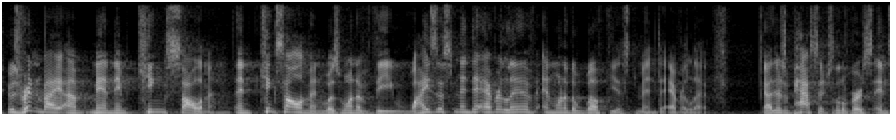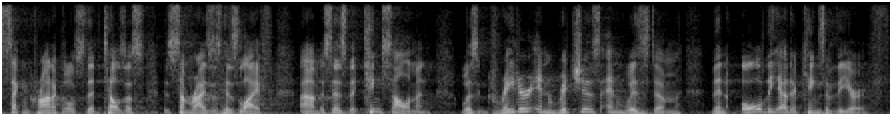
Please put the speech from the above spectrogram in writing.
It was written by a man named King Solomon. And King Solomon was one of the wisest men to ever live and one of the wealthiest men to ever live. Uh, there's a passage, a little verse in Second Chronicles that tells us, summarizes his life. Um, it says that King Solomon was greater in riches and wisdom than all the other kings of the earth.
